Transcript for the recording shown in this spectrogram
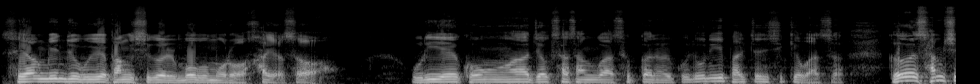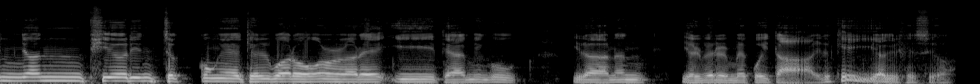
서양 민주국의 방식을 모범으로 하여서 우리의 공화적 사상과 습관을 꾸준히 발전시켜 왔어. 그 30년 피어린 적공의 결과로 오늘날의 이 대한민국이라는 열매를 맺고 있다. 이렇게 이야기를 했어요.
